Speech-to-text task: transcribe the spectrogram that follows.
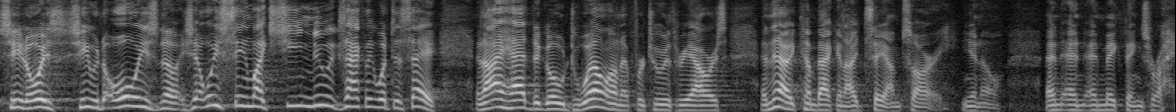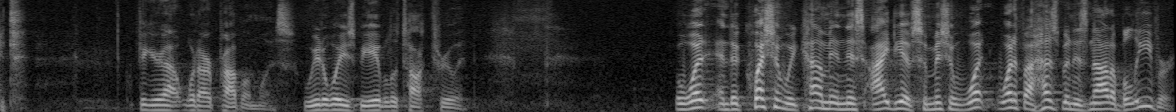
She'd always she would always know. She always seemed like she knew exactly what to say. And i had to go dwell on it for two or three hours. And then i'd come back and i'd say i'm sorry you know and and, and make things right. Figure out what our problem was. We'd always be able to talk through it. What and the question would come in this idea of submission what what if a husband is not a believer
